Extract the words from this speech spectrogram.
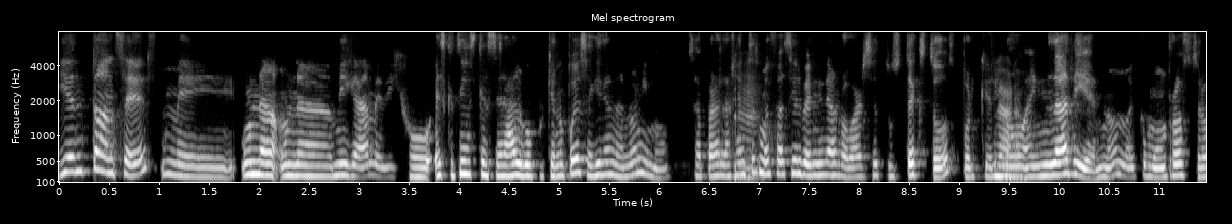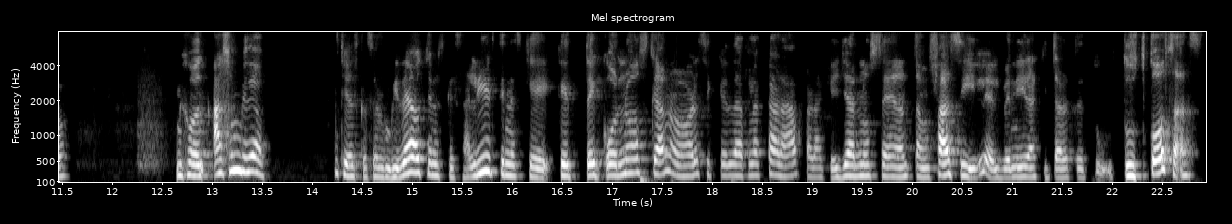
Y entonces me, una, una amiga me dijo, es que tienes que hacer algo porque no puedes seguir en anónimo. O sea, para la gente es muy fácil venir a robarse tus textos porque no hay nadie, ¿no? No hay como un rostro. Me dijo, haz un video tienes que hacer un video, tienes que salir, tienes que que te conozcan, ahora sí que dar la cara para que ya no sea tan fácil el venir a quitarte tus cosas.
